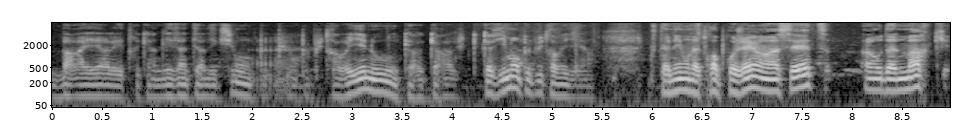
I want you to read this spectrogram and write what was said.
barrières, les trucs, hein, les interdictions, on on peut plus travailler nous, car, quasiment on peut plus travailler. hein. Cette année on a trois projets, un à 7, un au Danemark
